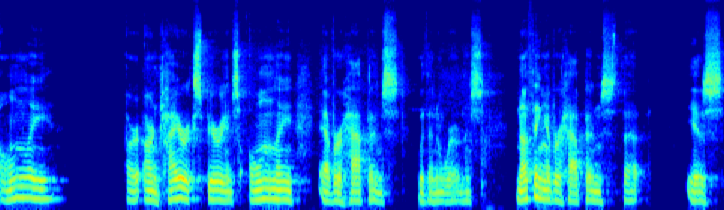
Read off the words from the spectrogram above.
only our, our entire experience only ever happens within awareness. Nothing ever happens that is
